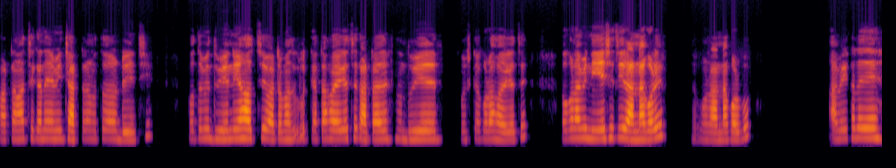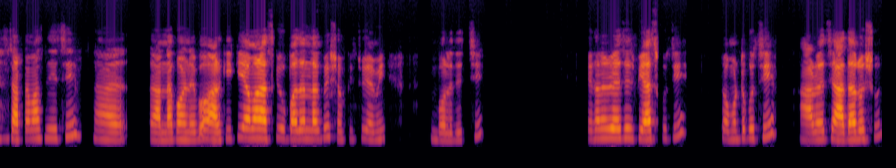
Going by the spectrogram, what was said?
বাটা মাছ এখানে আমি চারটার মতো নিয়েছি প্রথমে ধুয়ে নেওয়া হচ্ছে, বাটা মাছগুলো কাটা হয়ে গেছে। কাটা, ধুয়ে পরিষ্কার করা হয়ে গেছে। তখন আমি নিয়ে এসেছি রান্না করে এবং রান্না করব। আমি এখানে চারটা মাছ নিয়েছি, আর রান্না করে নেব। আর কি কি আমার আজকে উপাদান লাগবে সব কিছুই আমি বলে দিচ্ছি। এখানে রয়েছে পেঁয়াজ কুচি, টমেটো কুচি, আর রয়েছে আদা, রসুন,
